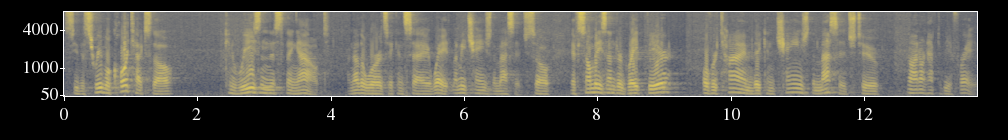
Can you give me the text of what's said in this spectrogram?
See, the cerebral cortex, though, can reason this thing out. In other words, it can say, wait, let me change the message. So if somebody's under great fear, over time they can change the message to, no, I don't have to be afraid.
